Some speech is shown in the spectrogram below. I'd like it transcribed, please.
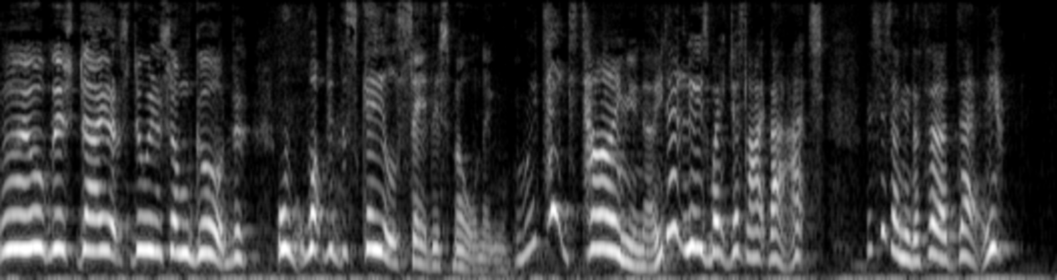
I hope this diet's doing some good. Oh, what did the scales say this morning? Well, it takes time, you know. You don't lose weight just like that. This is only the third day.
